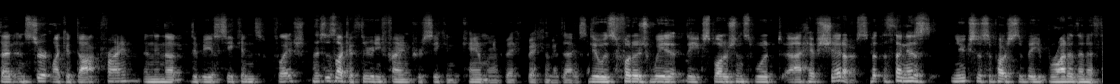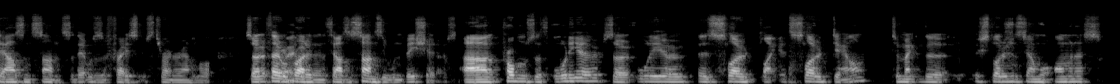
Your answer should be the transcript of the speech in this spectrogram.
they'd insert like a dark frame and then there'd, there'd be a second flash. This is like a 30 frame per second camera back back in the days. There was footage where the explosions would uh, have shadows. But the thing is, nukes are supposed to be brighter than a thousand suns. So that was a phrase that was thrown around a lot. So if they were Right. brighter than a thousand suns, there wouldn't be shadows. Uh, problems with audio. So audio is slowed, like it's slowed down to make the explosions sound more ominous.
